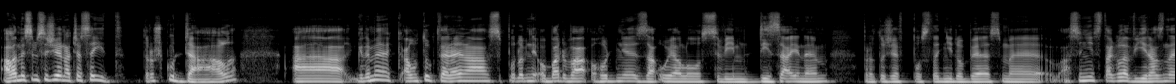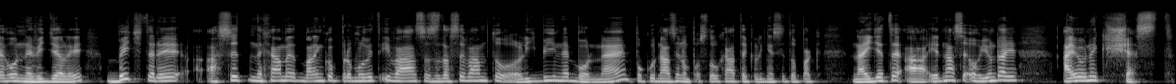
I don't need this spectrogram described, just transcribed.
Ale myslím si, že je na čase jít trošku dál a jdeme k autu, které nás podle mě oba dva hodně zaujalo svým designem, protože v poslední době jsme asi nic takhle výrazného neviděli. Byť tedy asi necháme malinko promluvit i vás, zda se vám to líbí nebo ne. Pokud nás jenom posloucháte, klidně si to pak najděte. A jedná se o Hyundai Ioniq 6.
